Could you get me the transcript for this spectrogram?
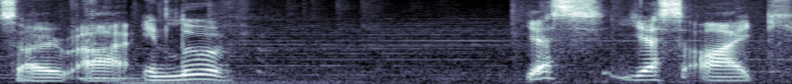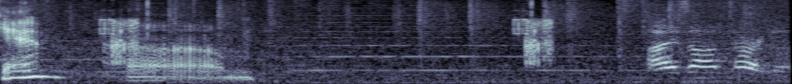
So, uh, in lieu of... Yes, yes, I can. Um, Eyes on target.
